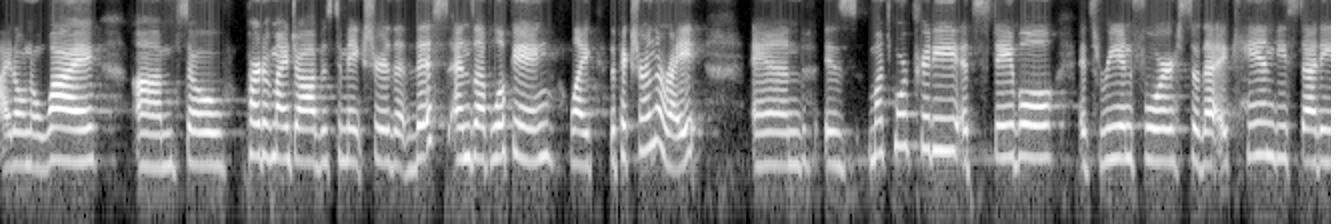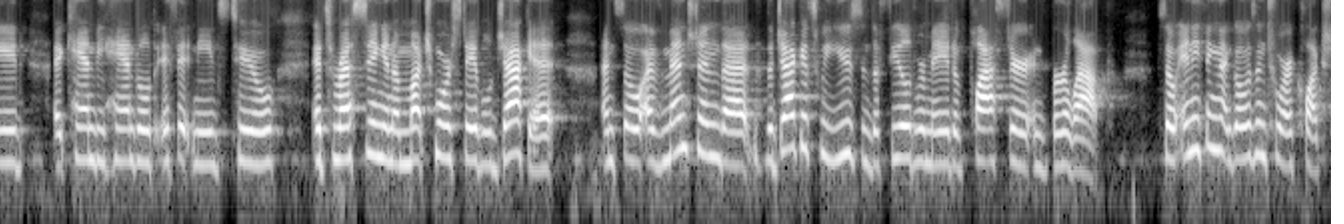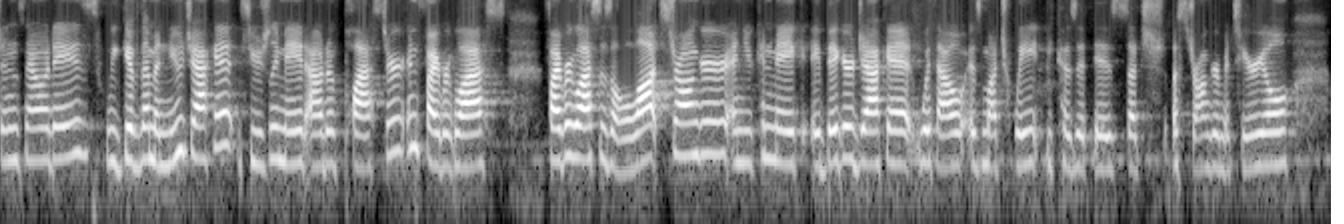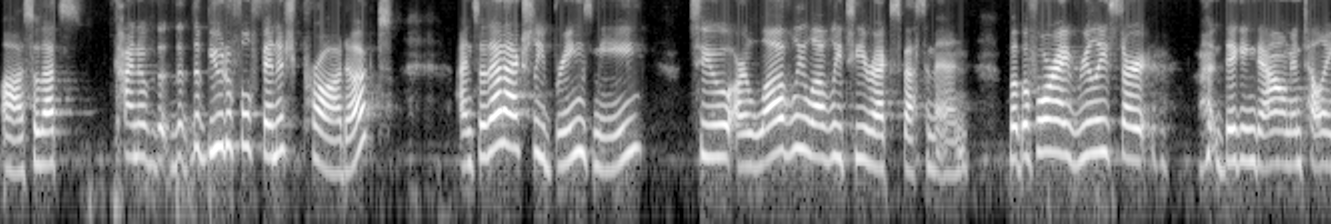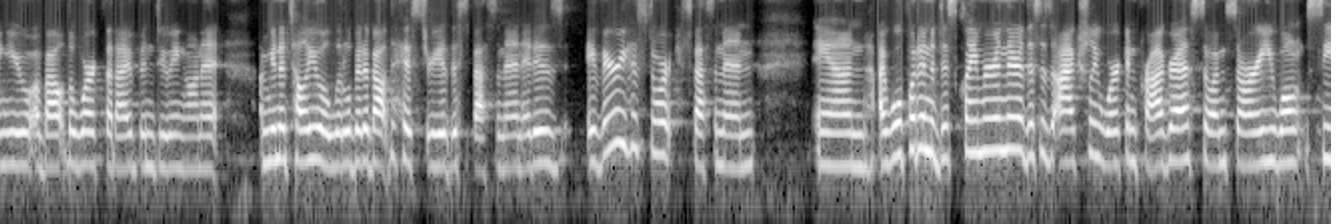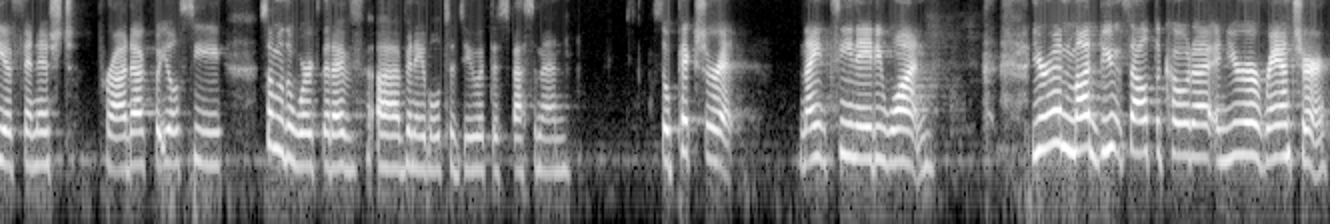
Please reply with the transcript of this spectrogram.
I don't know why. Um, so part of my job is to make sure that this ends up looking like the picture on the right and is much more pretty, it's stable, it's reinforced so that it can be studied, it can be handled if it needs to. It's resting in a much more stable jacket. And so I've mentioned that the jackets we used in the field were made of plaster and burlap. So anything that goes into our collections nowadays, we give them a new jacket. It's usually made out of plaster and fiberglass. Fiberglass is a lot stronger and you can make a bigger jacket without as much weight because it is such a stronger material. Uh, so that's kind of the, the, the beautiful finished product. And so that actually brings me to our lovely, lovely T-Rex specimen. But before I really start digging down and telling you about the work that I've been doing on it, I'm gonna tell you a little bit about the history of this specimen. It is a very historic specimen and I will put in a disclaimer in there. This is actually work in progress. So I'm sorry you won't see a finished product, but you'll see some of the work that I've uh, been able to do with this specimen. So picture it, 1981. You're in Mud Butte, South Dakota, and you're a rancher.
